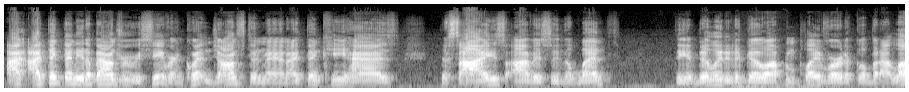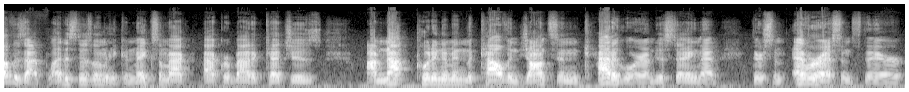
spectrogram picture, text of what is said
I, I think they need a boundary receiver. And Quentin Johnston, man, I think he has the size, obviously the length, the ability to go up and play vertical. But I love his athleticism. He can make some ac- acrobatic catches. I'm not putting him in the Calvin Johnson category. I'm just saying that there's some everessence there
